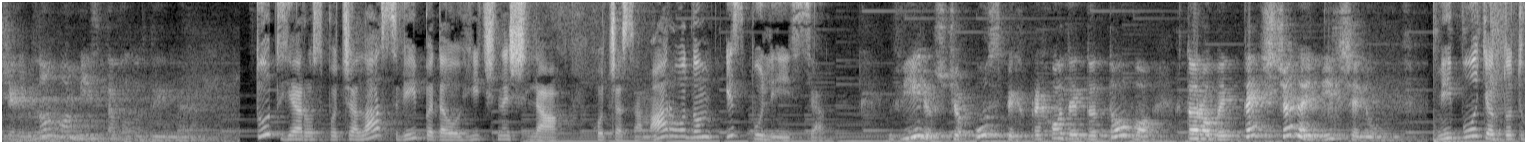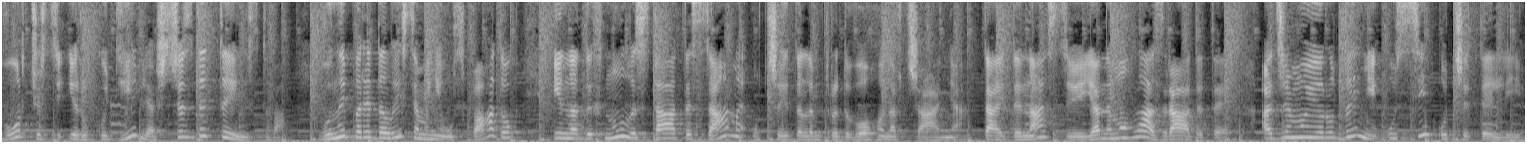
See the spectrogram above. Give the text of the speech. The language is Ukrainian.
із чарівного міста Володимира. Тут я розпочала свій педагогічний шлях, хоча сама родом із Полісся. Вірю, що успіх приходить до того, хто робить те, що найбільше любить. Мій потяг до творчості і рукоділля ще з дитинства. Вони передалися мені у спадок і надихнули стати саме учителем трудового навчання. Та й династію я не могла зрадити, адже в моїй родині усі учителі.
